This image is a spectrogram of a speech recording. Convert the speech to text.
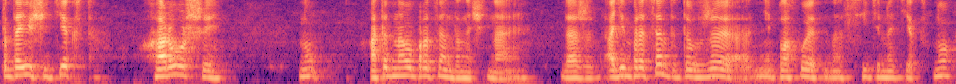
продающий текст хороший, ну, от 1% начиная. Даже 1% это уже неплохой относительно текст. Но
